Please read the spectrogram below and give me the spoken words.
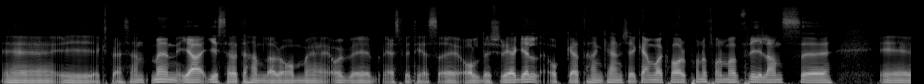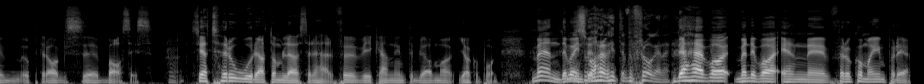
eh, i Expressen, men jag gissar att det handlar om eh, eh, SVTs eh, åldersregel och att han kanske kan vara kvar på någon form av frilans eh, uppdragsbasis. Mm. Så jag tror att de löser det här, för vi kan inte bli av med Jakob Hård. Men det var inte, svarar inte på frågan. här. det här var, men det var en, eh, för att komma in på det,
